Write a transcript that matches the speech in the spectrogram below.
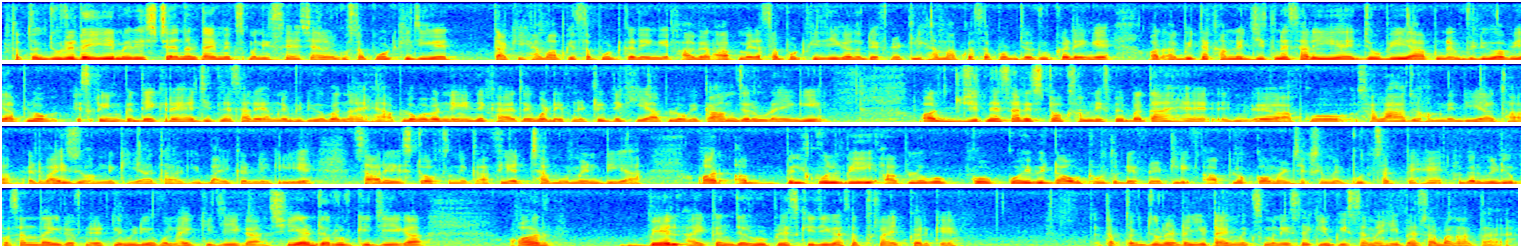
तब तक जुड़े रहिए मेरे इस चैनल टाइम एक्स मनी से। चैनल को सपोर्ट कीजिए ताकि हम आपके सपोर्ट करेंगे। अगर आप मेरा सपोर्ट कीजिएगा तो डेफिनेटली हम आपका सपोर्ट ज़रूर करेंगे। और अभी तक हमने जितने सारे ये, जो भी आप वीडियो अभी आप लोग स्क्रीन पे देख रहे हैं, जितने सारे हमने वीडियो बनाए हैं, आप लोग अगर नहीं देखा है तो एक बार डेफिनेटली देखिए, आप लोग के काम ज़रूर आएँगी। और जितने सारे स्टॉक्स हमने इसमें बताए हैं आपको सलाह जो हमने दिया था एडवाइस जो हमने किया था कि बाई करने के लिए, सारे स्टॉक्स ने काफ़ी अच्छा मूवमेंट दिया। और अब बिल्कुल भी आप लोगों को कोई भी डाउट हो तो डेफिनेटली आप लोग कमेंट सेक्शन में पूछ सकते हैं। अगर वीडियो पसंद आई डेफिनेटली वीडियो को लाइक कीजिएगा शेयर ज़रूर कीजिएगा और बेल आइकन ज़रूर प्रेस कीजिएगा सब्सक्राइब करके। तब तक जुड़े रहिए टाइम मिक्स मनी से, क्योंकि समय ही पैसा बनाता है।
